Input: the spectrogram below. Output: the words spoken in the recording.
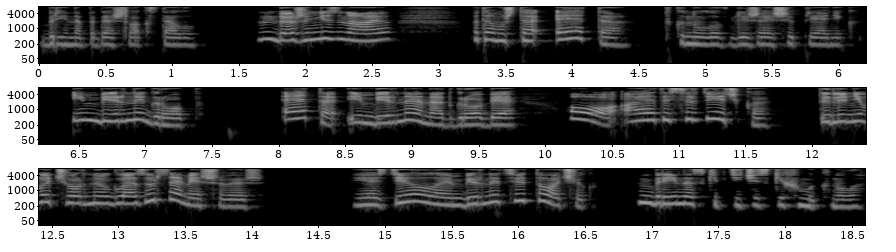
Брина подошла к столу. «Даже не знаю, потому что это — ткнула в ближайший пряник. «Имбирный гроб. Это имбирное надгробие. О, а это сердечко. Ты для него черную глазурь замешиваешь?» «Я сделала имбирный цветочек», — Брина скептически хмыкнула.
